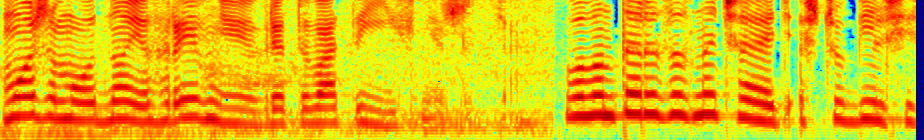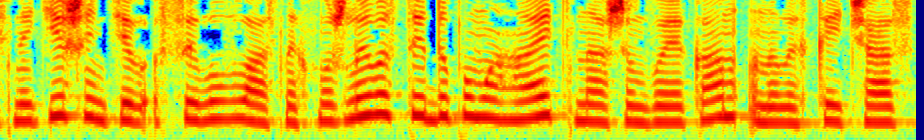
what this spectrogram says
можемо одною гривнею врятувати їхнє життя. Волонтери зазначають, що більшість нетішинців в силу власних можливостей допомагають нашим воякам у нелегкий час.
